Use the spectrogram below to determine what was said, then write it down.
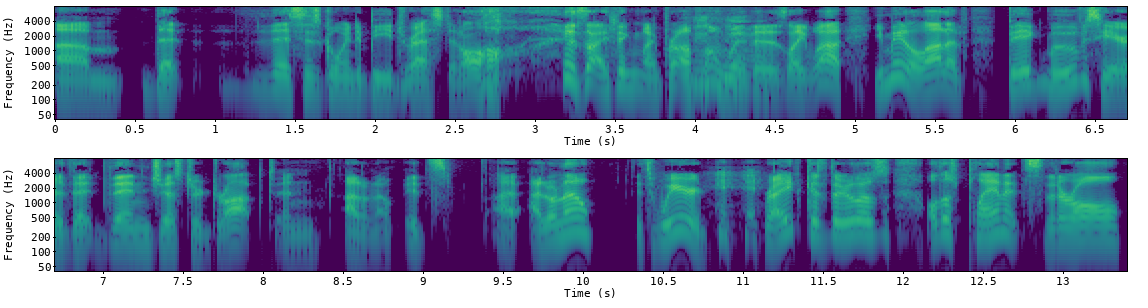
um that this is going to be addressed at all is i think my problem with it. Is like wow you made a lot of big moves here that then just are dropped. And i don't know. It's i, I don't know. It's weird right? Because there are those all those planets that are all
